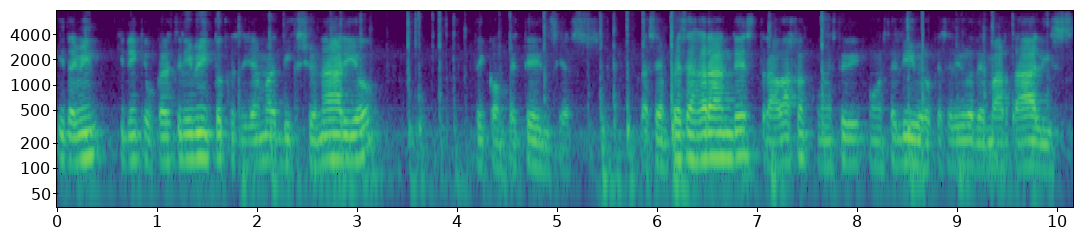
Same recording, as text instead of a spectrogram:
Y también tienen que buscar este librito que se llama Diccionario de Competencias. Las empresas grandes trabajan con este, con este libro, que es el libro de Marta Alice.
